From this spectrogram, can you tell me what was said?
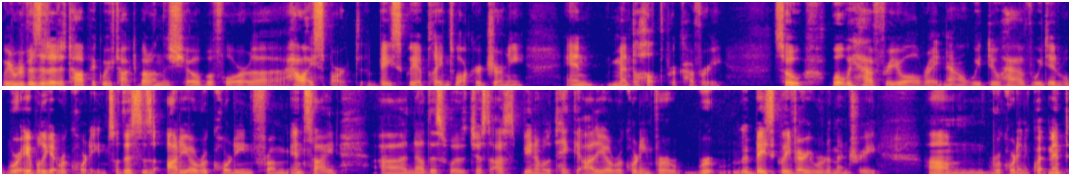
We revisited a topic we've talked about on the show before uh, how I sparked, basically a planeswalker journey and mental health recovery. So what we have for you all right now, we do have, we did, we're able to get recording. So this is audio recording from inside. Uh, now this was just us being able to take the audio recording for r- basically very rudimentary um, recording equipment.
